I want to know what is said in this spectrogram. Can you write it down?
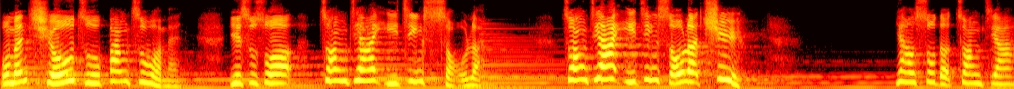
我们求主帮助我们。耶稣说：“庄稼已经熟了，庄稼已经熟了，去。”要收的庄稼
